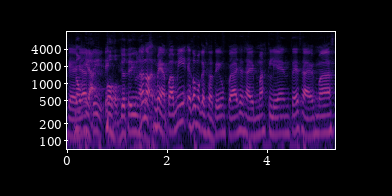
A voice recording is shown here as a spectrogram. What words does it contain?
Que No, mira, así. ojo, yo te digo una no, cosa. No, mira, para mí es como que te digo un PH, sabes más clientes, sabes más,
